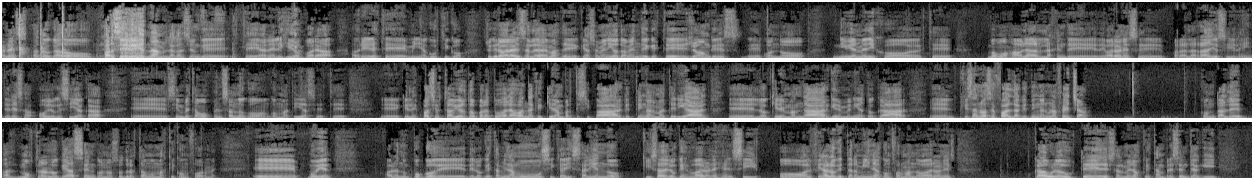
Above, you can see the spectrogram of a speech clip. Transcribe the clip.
Ha tocado parte de Vietnam, la canción que este, han elegido para abrir este mini acústico. Yo quiero agradecerle además de que haya venido también de que esté John, que es eh, cuando ni bien me dijo este vamos a hablar la gente de, varones eh, para la radio si les interesa, obvio que sí, acá eh, siempre estamos pensando con, con Matías este que el espacio está abierto para todas las bandas que quieran participar, que tengan material, lo quieren mandar, quieren venir a tocar. quizás no hace falta que tengan una fecha, con tal de mostrar lo que hacen, con nosotros estamos más que conformes. Eh, muy bien, hablando un poco de, lo que es también la música y saliendo quizá de lo que es varones en sí, o al final lo que termina conformando varones, cada uno de ustedes, al menos que están presentes aquí,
